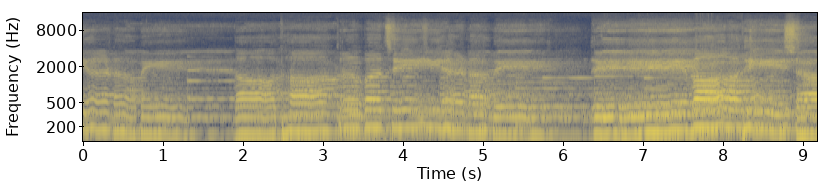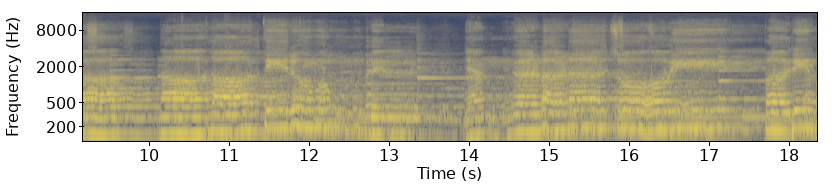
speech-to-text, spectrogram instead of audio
ചെയ്യണമേ. നാഥ കൃപ ചെയ്യണമേ. ദേവാധീശ നാഥ തിരുമുമ്പിൽ ഞങ്ങളട ചോരി പരിമളധൂപത്താൽ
